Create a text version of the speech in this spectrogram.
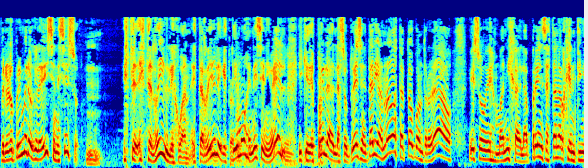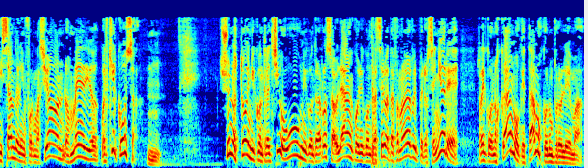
Pero lo primero que le dicen es eso. Mm. Es, es terrible, Juan, es terrible que Terrible. estemos en ese nivel Sí, y que después la- las autoridades sanitarias, no, está todo controlado, eso es manija de la prensa, están argentinizando la información, los medios, cualquier cosa. Mm. Yo no estoy ni contra el Chivo Bug, ni contra Rosa Blanco, ni contra Selva Tafernaberri, pero señores, reconozcamos que estamos con un problema,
